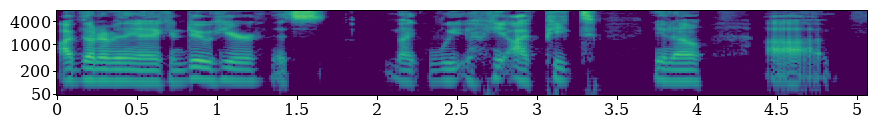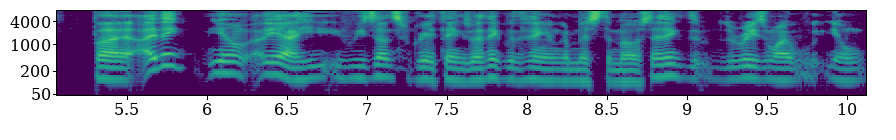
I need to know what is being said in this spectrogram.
I've done everything I can do here. It's like we I've peaked, you know. Uh, but I think you know, yeah, he he's done some great things. But I think the thing I'm gonna miss the most, I think the, the reason why you know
